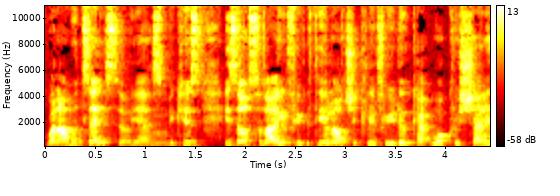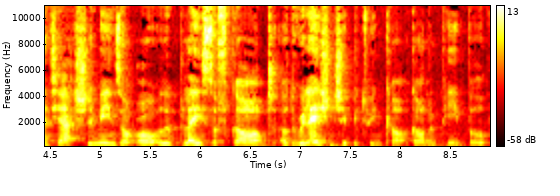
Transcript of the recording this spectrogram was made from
Well, I would say so, yes, because it's also like if you, theologically, if you look at what Christianity actually means, or, or the place of God, or the relationship between God and people,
